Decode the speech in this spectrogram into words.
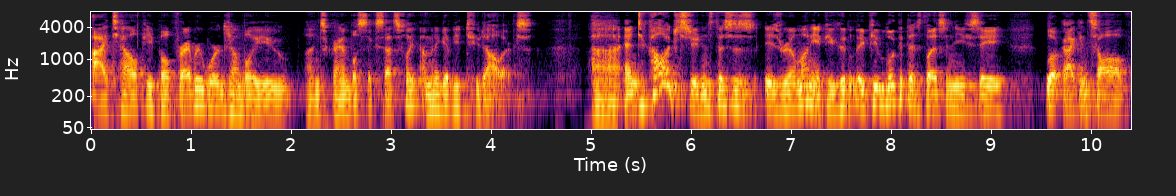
I tell people for every word jumble you unscramble successfully, I'm going to give you two dollars. Uh, and to college students, this is, is real money. If you could, if you look at this list and you see, look, I can solve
